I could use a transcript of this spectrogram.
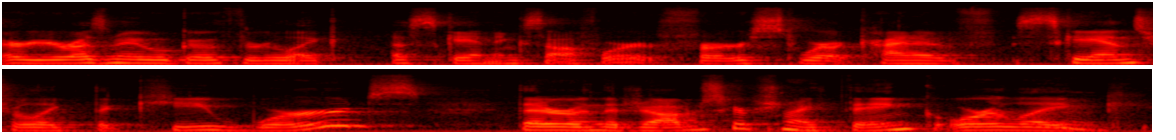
or your resume will go through like a scanning software at first where it kind of scans for like the keywords that are in the job description i think or like hmm.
